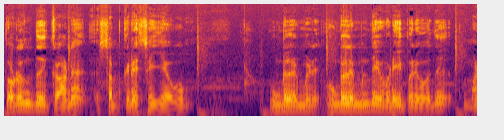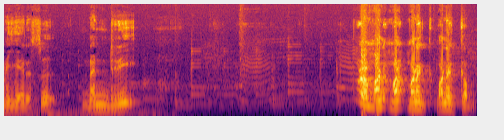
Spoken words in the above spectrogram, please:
தொடர்ந்து காண சப்ஸ்கிரைப் செய்யவும். உங்களிடம் உங்களிடமிருந்து விடைபெறுவது மணியரசு. நன்றி. வண- வணக்கம்.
